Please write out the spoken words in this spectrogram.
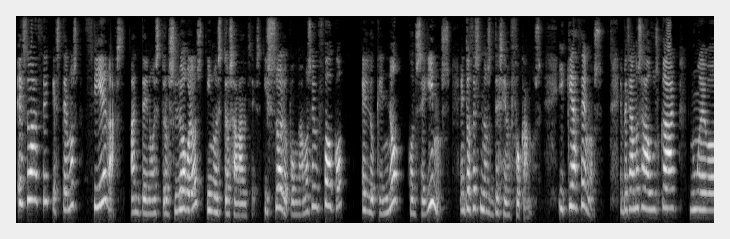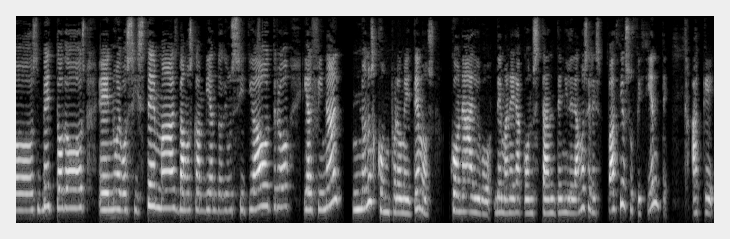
Eso hace que estemos ciegas ante nuestros logros y nuestros avances y solo pongamos en foco en lo que no conseguimos. Entonces nos desenfocamos. ¿Y qué hacemos? Empezamos a buscar nuevos métodos, eh, nuevos sistemas, vamos cambiando de un sitio a otro y al final no nos comprometemos con algo de manera constante ni le damos el espacio suficiente a que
